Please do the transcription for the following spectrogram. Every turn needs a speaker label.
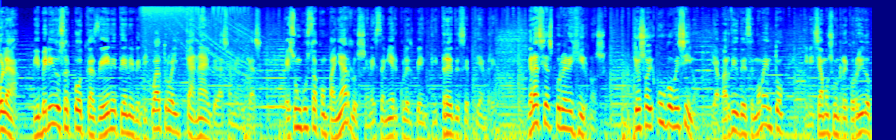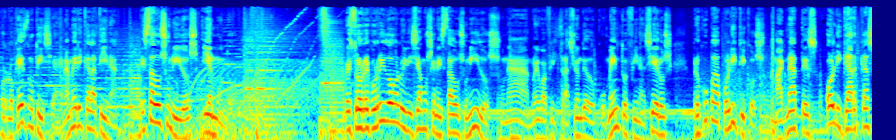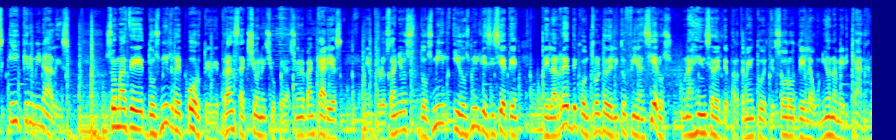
Speaker 1: Hola, bienvenidos al podcast de NTN24, el canal de las Américas. Es un gusto acompañarlos en este miércoles 23 de septiembre. Gracias por elegirnos. Yo soy Hugo Vecino y a partir de este momento iniciamos un recorrido por lo que es noticia en América Latina, Estados Unidos y el mundo. Nuestro recorrido lo iniciamos en Estados Unidos. Una nueva filtración de documentos financieros preocupa a políticos, magnates, oligarcas y criminales. Son más de 2.000 reportes de transacciones y operaciones bancarias entre los años 2000 y 2017 de la Red de Control de Delitos Financieros, una agencia del Departamento del Tesoro de la Unión Americana.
